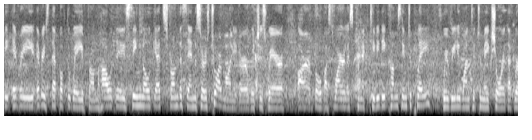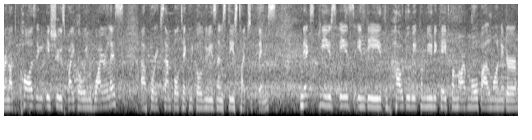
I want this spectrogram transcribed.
the every every step of the way from how the signal gets from the sensors to our monitor, which is where our robust wireless connectivity comes into play. We really wanted to make sure that we're not causing issues by going wireless, uh, for example, technical nuisance, these types of things. Next piece is indeed how do we communicate from our mobile monitor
